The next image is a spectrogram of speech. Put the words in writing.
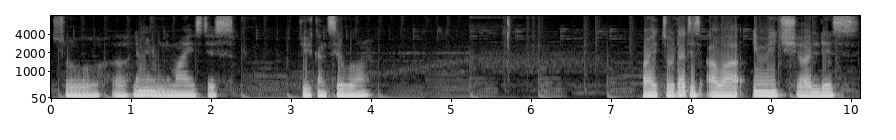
So uh, let me minimize this. So you can see well alright so that is our image uh, list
